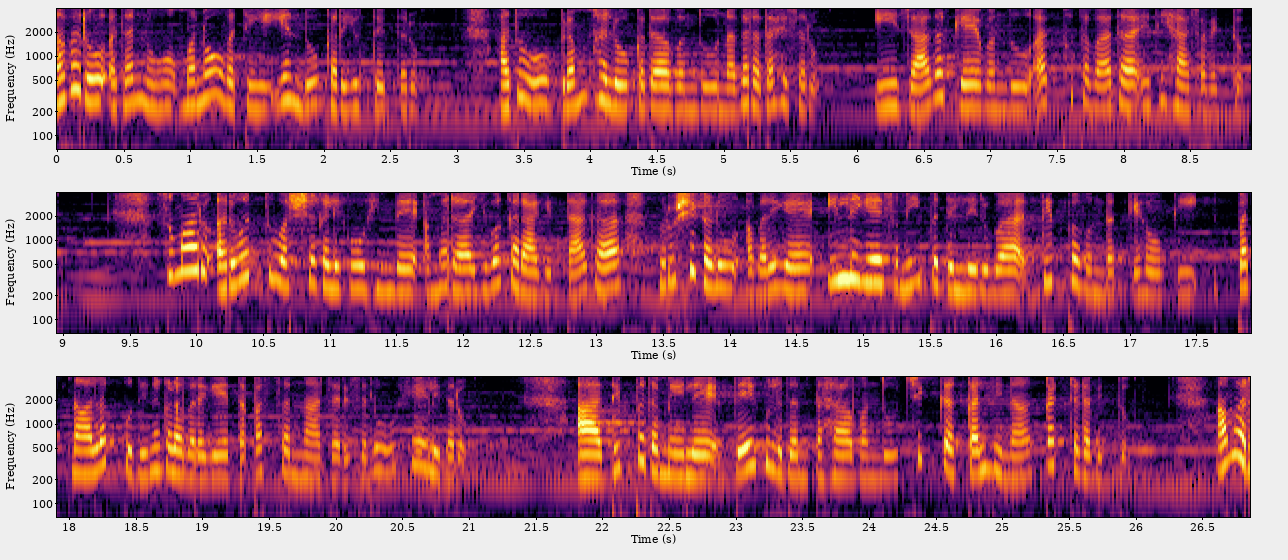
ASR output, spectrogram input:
ಅವರು ಅದನ್ನು ಮನೋವತಿ ಎಂದು ಕರೆಯುತ್ತಿದ್ದರು. ಅದು ಬ್ರಹ್ಮಲೋಕದ ಒಂದು ನಗರದ ಹೆಸರು. ಈ ಜಾಗಕ್ಕೆ ಒಂದು ಅದ್ಭುತವಾದ ಇತಿಹಾಸವಿತ್ತು. ಸುಮಾರು ಅರವತ್ತು ವರ್ಷಗಳಿಗೂ ಹಿಂದೆ ಅಮರ ಯುವಕರಾಗಿದ್ದಾಗ ಋಷಿಗಳು ಅವರಿಗೆ ಇಲ್ಲಿಗೆ ಸಮೀಪದಲ್ಲಿರುವ ದಿಬ್ಬವೊಂದಕ್ಕೆ ಹೋಗಿ ಇಪ್ಪತ್ನಾಲ್ಕು ದಿನಗಳವರೆಗೆ ತಪಸ್ಸನ್ನಾಚರಿಸಲು ಹೇಳಿದರು. ಆ ದಿಬ್ಬದ ಮೇಲೆ ದೇಗುಲದಂತಹ ಒಂದು ಚಿಕ್ಕ ಕಲ್ಲಿನ ಕಟ್ಟಡವಿತ್ತು. ಅಮರ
